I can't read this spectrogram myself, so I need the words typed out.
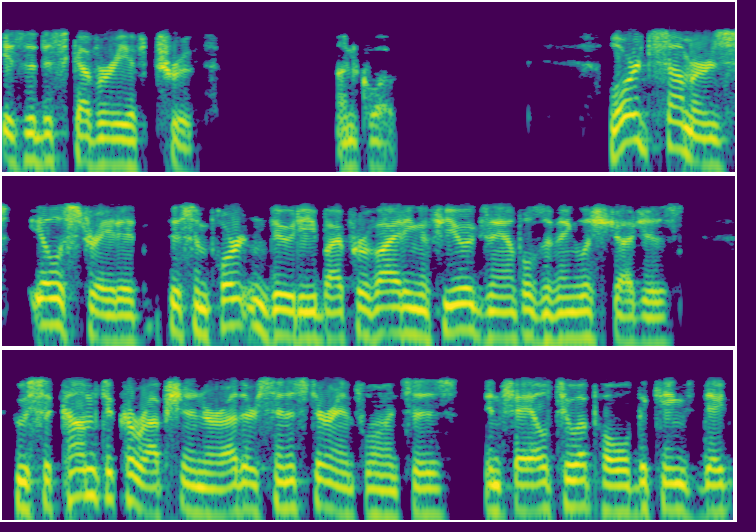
is the discovery of truth. Unquote. Lord Somers illustrated this important duty by providing a few examples of English judges who succumbed to corruption or other sinister influences and failed to uphold the king's dig-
